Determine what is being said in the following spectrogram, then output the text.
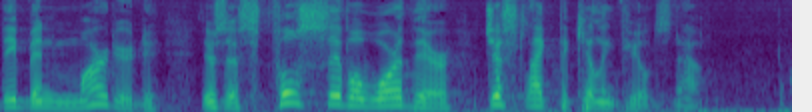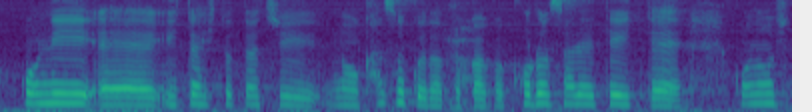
They've been martyred. There's a full civil war there, just like the killing fields now. ここに、えーいた人たちの家族だとかが殺されていてこの人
